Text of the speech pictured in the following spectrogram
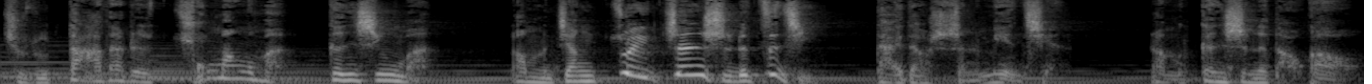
求主大大的充满我们，更新我们，让我们将最真实的自己带到神的面前，让我们更深的祷告。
